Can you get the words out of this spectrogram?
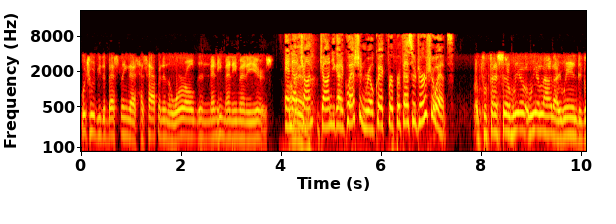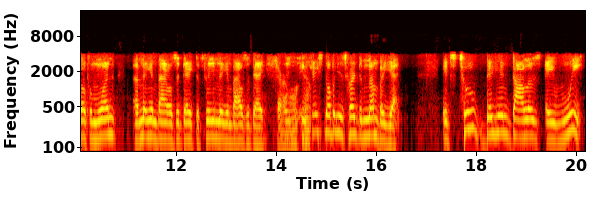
which would be the best thing that has happened in the world in many, many, many years. And now, John, John, you got a question real quick for Professor Dershowitz. Uh, Professor, we we allowed Iran to go from one a million barrels a day to three million barrels a day. Terrible, in, in yeah. case nobody has heard the number yet, it's two billion dollars a week.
